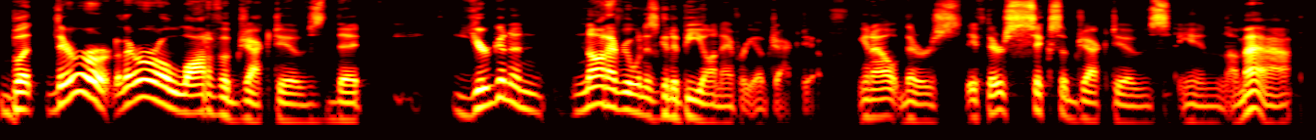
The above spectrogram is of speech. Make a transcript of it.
but there are there are a lot of objectives that you're gonna not everyone is gonna be on every objective. You know, there's if there's six objectives in a map,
